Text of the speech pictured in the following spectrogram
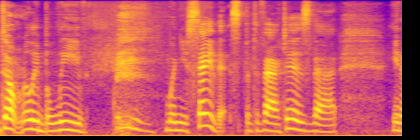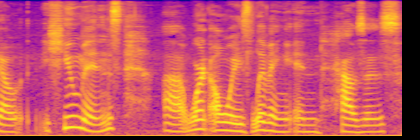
don't really believe when you say this, but the fact is that you know, humans uh, weren't always living in houses.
